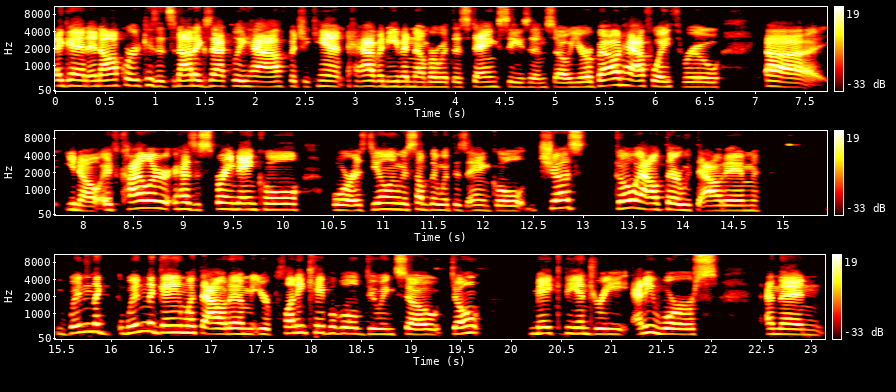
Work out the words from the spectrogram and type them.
again an awkward because it's not exactly half, but you can't have an even number with this dang season. So you're about halfway through. Uh, you know, if Kyler has a sprained ankle or is dealing with something with his ankle, just go out there without him. Win the win the game without him. You're plenty capable of doing so. Don't make the injury any worse and then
